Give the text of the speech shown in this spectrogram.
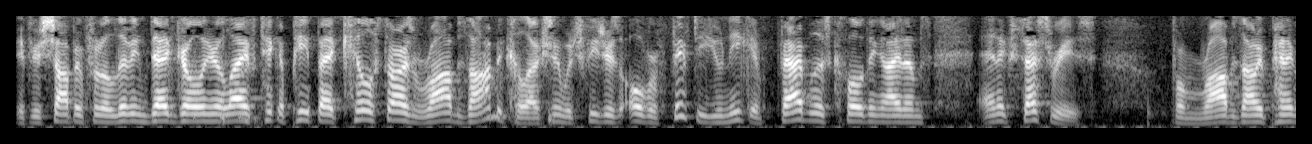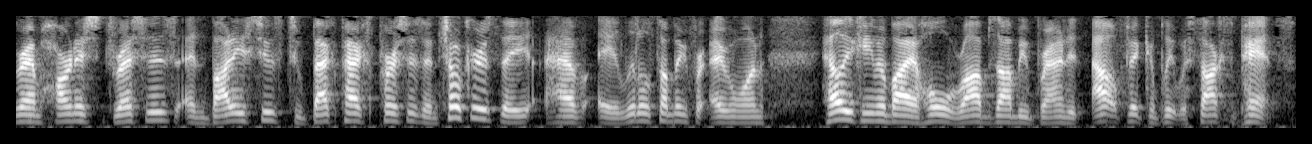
If you're shopping for the living dead girl in your life, take a peep at Killstar's Rob Zombie collection, which features over 50 unique and fabulous clothing items and accessories. From Rob Zombie pentagram harness, dresses, and bodysuits to backpacks, purses, and chokers, they have a little something for everyone. Hell, you can even buy a whole Rob Zombie branded outfit complete with socks and pants.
